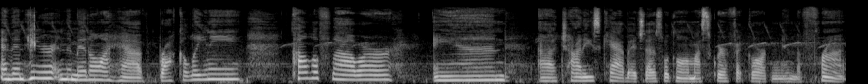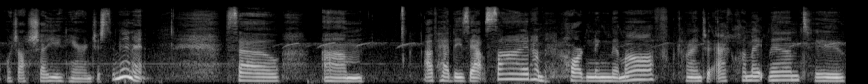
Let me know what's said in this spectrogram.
And then here in the middle I have broccolini, cauliflower, and uh, Chinese cabbage. Those will go in my square foot garden in the front, which I'll show you here in just a minute. So um, I've had these outside. I'm hardening them off, trying to acclimate them to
